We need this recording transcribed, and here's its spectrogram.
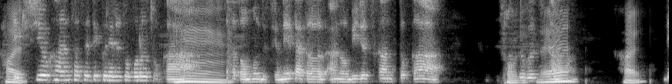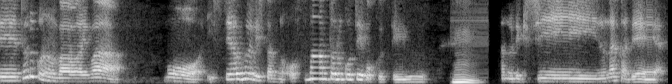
はい歴。史を感じさせてくれるところとうか、ん。だと思うんですよね。あと、あの、美術館とか、博物ですね館。。はい。で、トルコの場合は、もう一世を風靡したそのオスマントルコ帝国っていううん。あの歴史の中で、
